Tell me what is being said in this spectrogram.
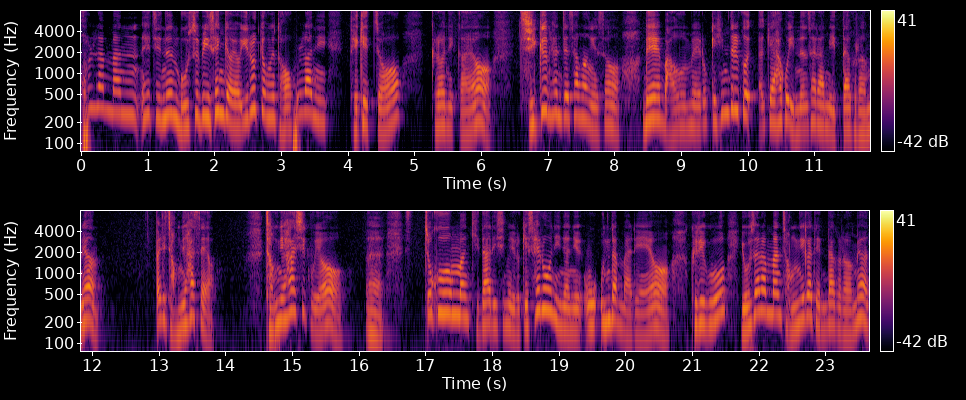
혼란만 해지는 모습이 생겨요. 이럴 경우에 더 혼란이 되겠죠. 그러니까요. 지금 현재 상황에서 내 마음에 이렇게 힘들게 하고 있는 사람이 있다 그러면 빨리 정리하세요. 정리하시고요. 예. 조금만 기다리시면 이렇게 새로운 인연이 오, 온단 말이에요. 그리고 요 사람만 정리가 된다 그러면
